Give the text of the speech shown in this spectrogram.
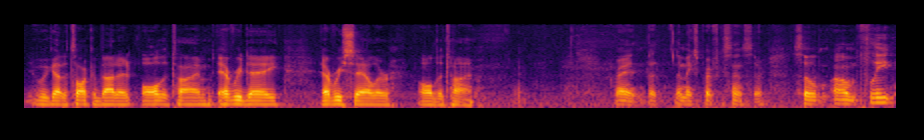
We got to talk about it all the time, every day, every sailor, all the time. Right, that, that makes perfect sense, there. So, um, Fleet,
